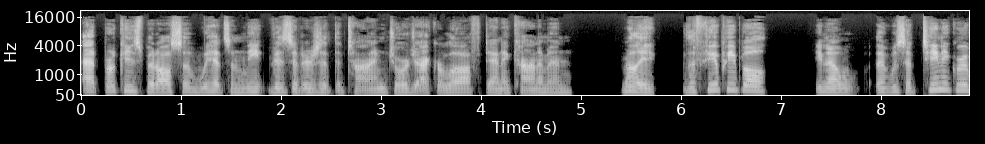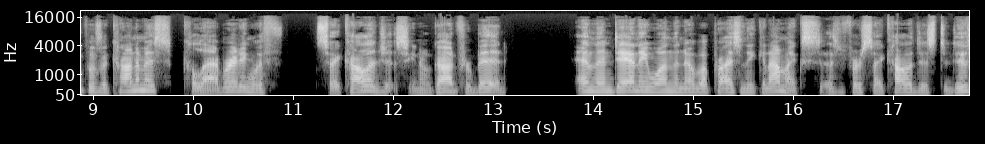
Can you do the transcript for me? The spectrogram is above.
at Brookings, but also we had some neat visitors at the time George Akerlof, Danny Kahneman. Really, the few people, you know, it was a teeny group of economists collaborating with psychologists, you know, God forbid. And then Danny won the Nobel Prize in Economics as the first psychologist to do.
